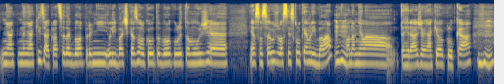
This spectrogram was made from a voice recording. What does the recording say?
nějak, na nějaký základce, tak byla první líbačka s holkou, to bylo kvůli tomu, že já jsem se už vlastně s klukem líbala. Mm-hmm. Ona měla tehdy, že nějakého kluka mm-hmm.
